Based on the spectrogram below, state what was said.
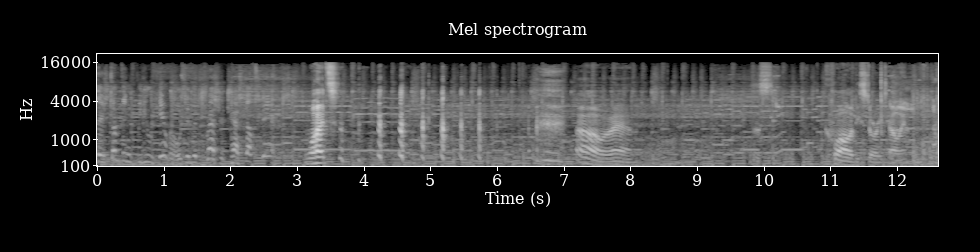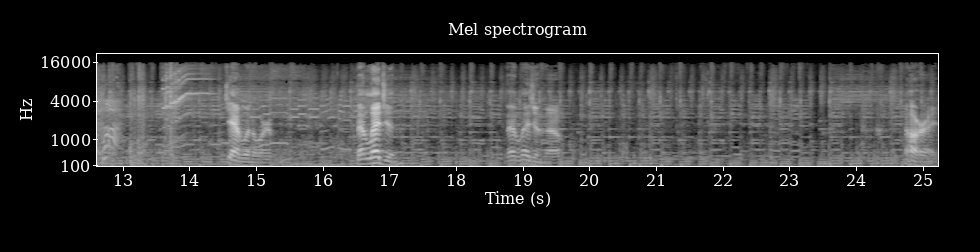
there's something for you heroes in the treasure chest upstairs. What? oh man. This quality storytelling. Javelin orb. That legend. That legend though. Alright.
